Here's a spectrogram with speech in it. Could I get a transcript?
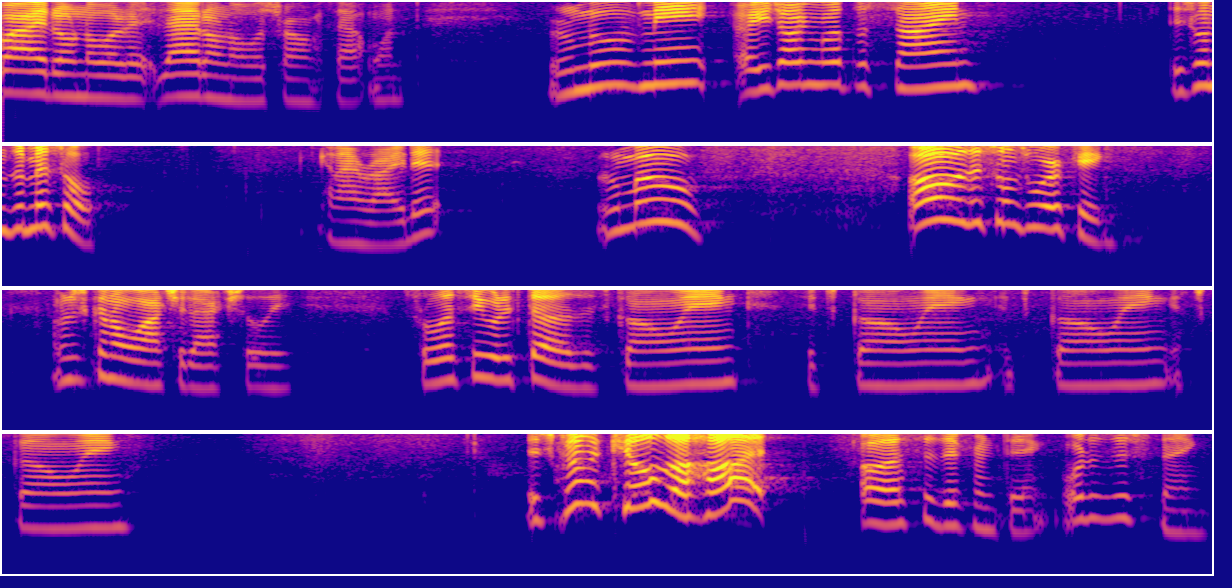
I don't know what it, I don't know what's wrong with that one. Remove me. Are you talking about the sign? This one's a missile. Can I ride it? Remove. Oh, this one's working. I'm just gonna watch it actually. So let's see what it does. It's going. It's going. It's going. It's going. It's gonna kill the hut. Oh, that's a different thing. What is this thing?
